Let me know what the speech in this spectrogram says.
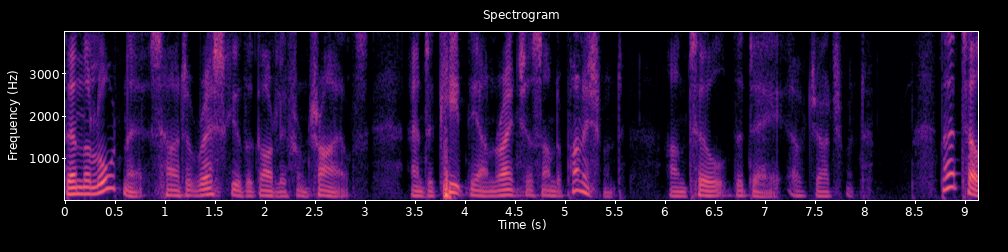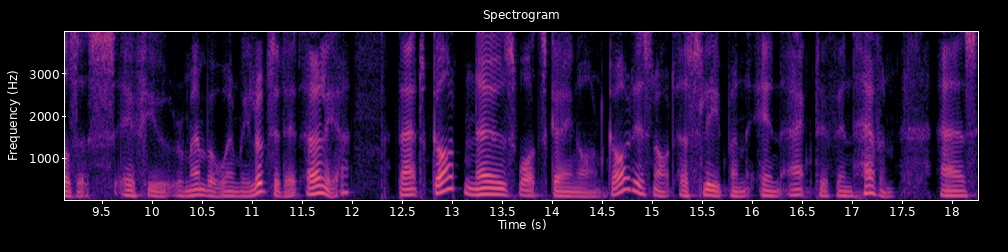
Then the Lord knows how to rescue the godly from trials and to keep the unrighteous under punishment until the day of judgment. That tells us, if you remember when we looked at it earlier, that God knows what's going on. God is not asleep and inactive in heaven, as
